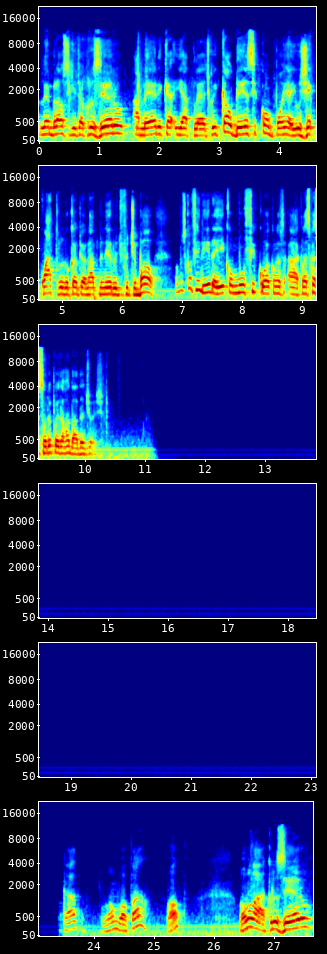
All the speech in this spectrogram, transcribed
lembrar o seguinte, a Cruzeiro, América e Atlético e Caldense compõem aí o G4 do Campeonato Mineiro de Futebol. Vamos conferir aí como ficou a classificação depois da rodada de hoje. Vamos voltar? Volta. Vamos lá, Cruzeiro,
